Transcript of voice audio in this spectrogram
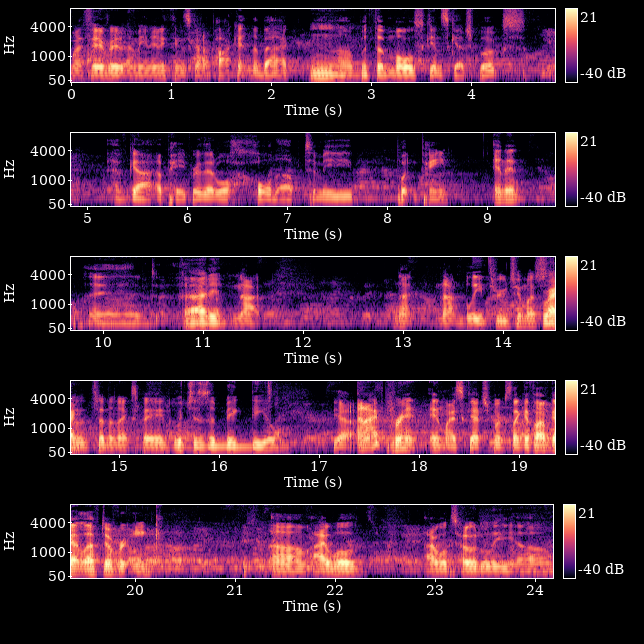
my favorite. I mean, anything that's got a pocket in the back. Mm. Uh, but the Moleskine sketchbooks have got a paper that will hold up to me putting paint in it, and uh, Got it. Not not not bleed through too much Right. to, the, to the next page. Which is a big deal. Yeah, and I print in my sketchbooks. Like if I've got leftover ink, um, I will, I will totally um,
